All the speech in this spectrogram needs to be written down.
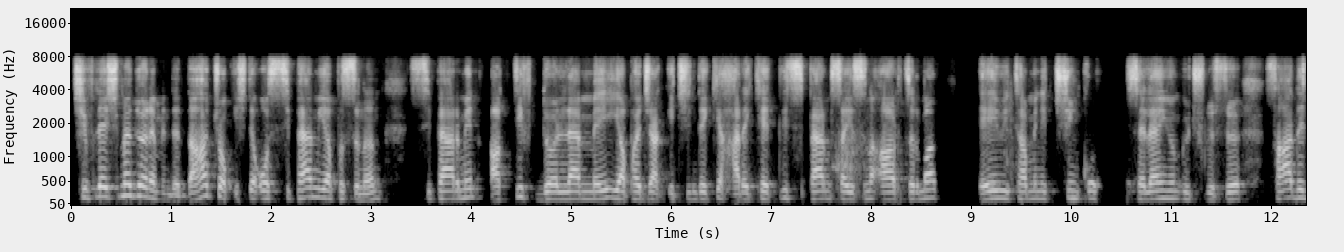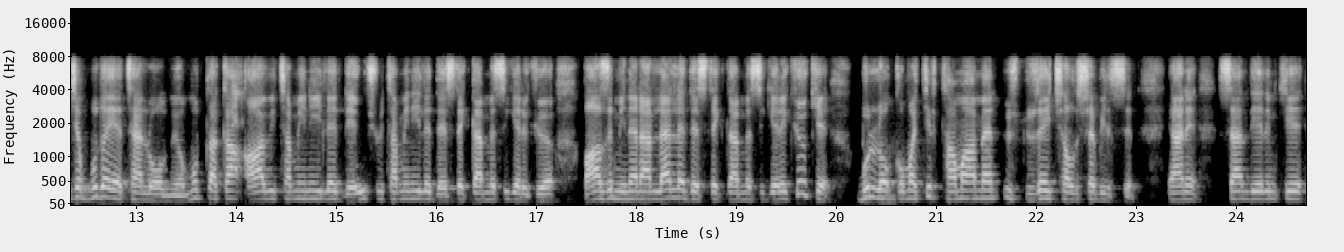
çiftleşme döneminde daha çok işte o sperm yapısının spermin aktif döllenmeyi yapacak içindeki hareketli sperm sayısını artırmak E vitamini, çinko, selenyum üçlüsü sadece bu da yeterli olmuyor. Mutlaka A vitaminiyle, D3 vitaminiyle desteklenmesi gerekiyor. Bazı minerallerle desteklenmesi gerekiyor ki bu lokomotif tamamen üst düzey çalışabilsin. Yani sen diyelim ki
